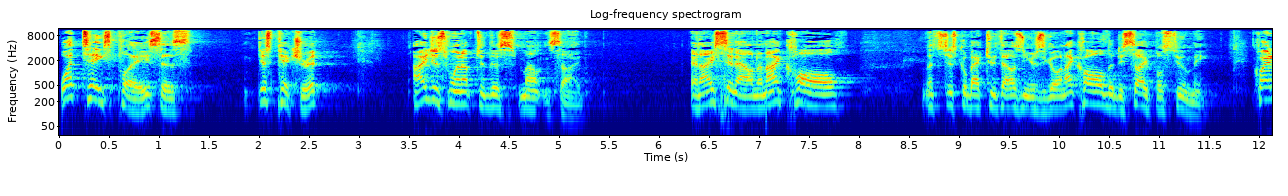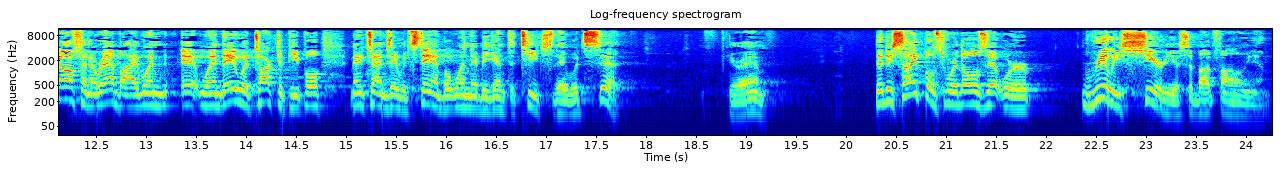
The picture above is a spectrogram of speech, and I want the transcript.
what takes place is, just picture it. I just went up to this mountainside and I sit down and I call, let's just go back 2,000 years ago, and I call the disciples to me. Quite often, a rabbi, when, eh, when they would talk to people, many times they would stand, but when they began to teach, they would sit. Here I am. The disciples were those that were really serious about following him.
